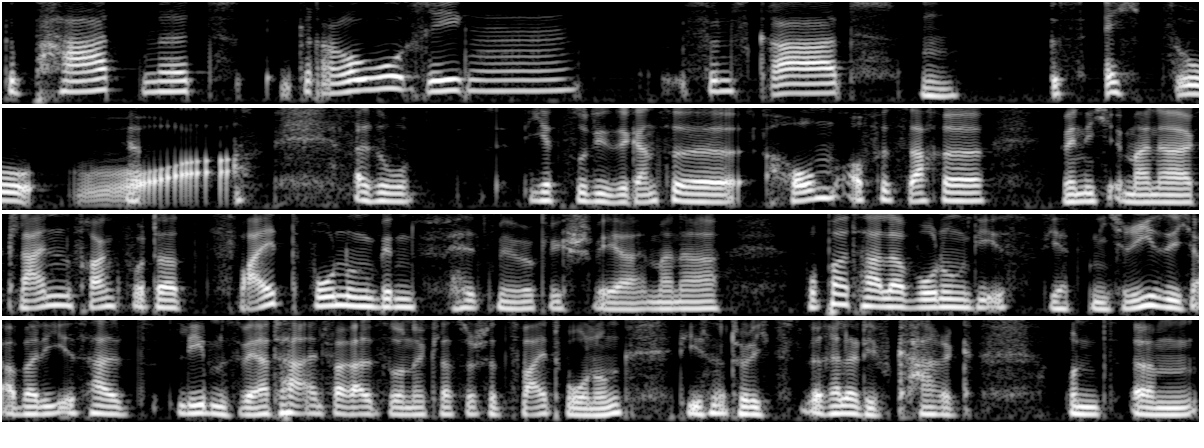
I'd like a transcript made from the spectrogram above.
gepaart mit Grau, Regen, 5 Grad, Hm. ist echt so, boah. Also jetzt so diese ganze Homeoffice-Sache, wenn ich in meiner kleinen Frankfurter Zweitwohnung bin, fällt es mir wirklich schwer. In meiner Wuppertaler Wohnung, die ist jetzt nicht riesig, aber die ist halt lebenswerter einfach als so eine klassische Zweitwohnung. Die ist natürlich relativ karg. Und ähm,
